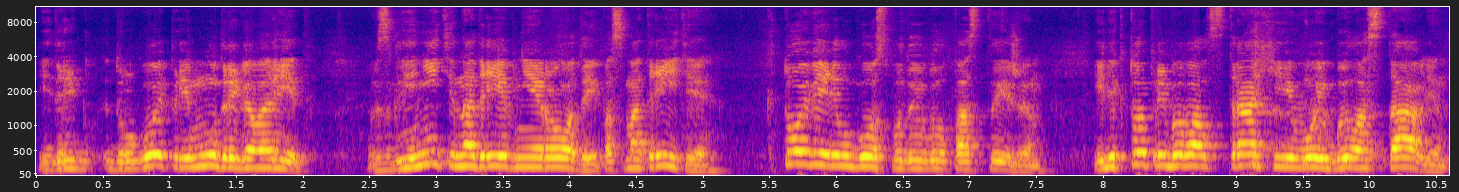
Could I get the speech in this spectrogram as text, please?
И другой премудрый говорит, взгляните на древние роды и посмотрите, кто верил Господу и был постыжен – или кто пребывал в страхе его и был оставлен?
